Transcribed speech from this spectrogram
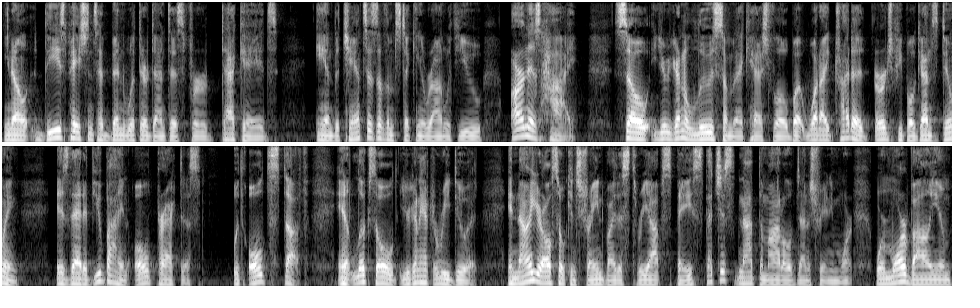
You know, these patients have been with their dentist for decades, and the chances of them sticking around with you aren't as high so you're going to lose some of that cash flow. But what I try to urge people against doing is that if you buy an old practice with old stuff and it looks old, you're going to have to redo it. And now you're also constrained by this three op space. That's just not the model of dentistry anymore. We're more volume.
